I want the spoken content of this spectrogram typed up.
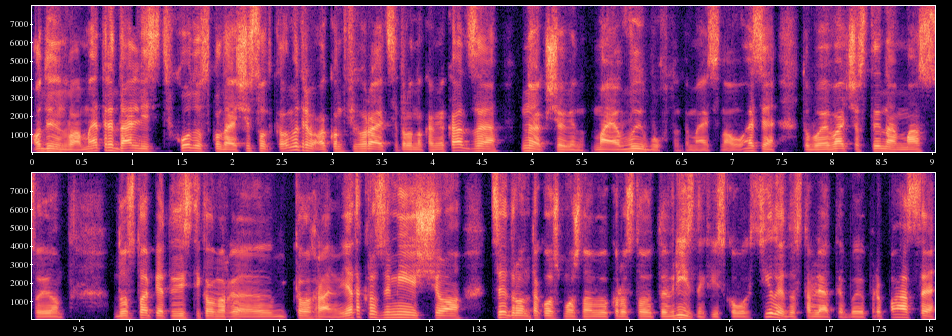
1,2 метри. Дальність ходу складає 600 кілометрів, а конфігурація дрону Камікадзе, ну якщо він має вибухнути, мається на увазі, то бойова частина масою до 150 кілометр- е, кілограмів. Я так розумію, що цей дрон також можна використовувати в різних військових цілей, доставляти боєприпаси.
